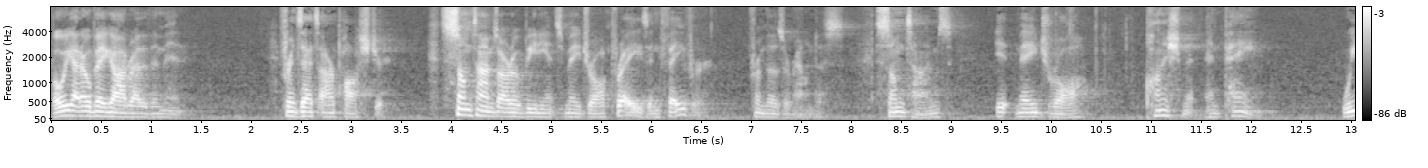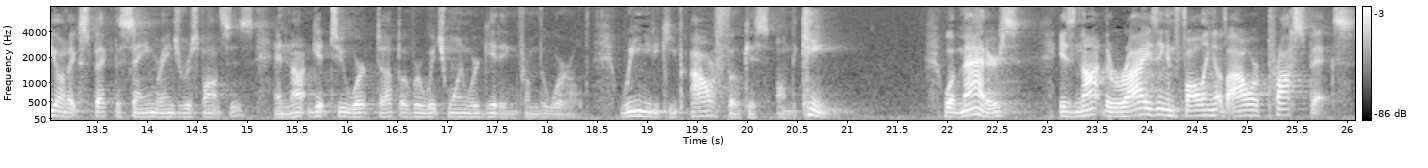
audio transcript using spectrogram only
But we got to obey God rather than men. Friends, that's our posture. Sometimes our obedience may draw praise and favor from those around us. Sometimes it may draw punishment and pain. We ought to expect the same range of responses and not get too worked up over which one we're getting from the world. We need to keep our focus on the King. What matters is not the rising and falling of our prospects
